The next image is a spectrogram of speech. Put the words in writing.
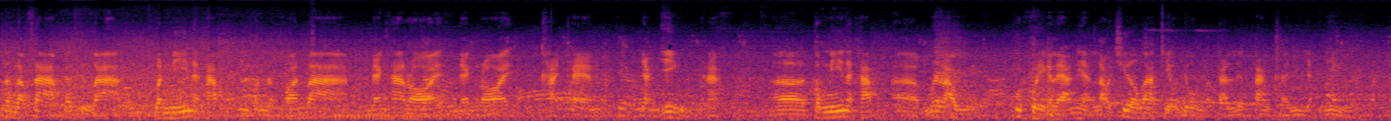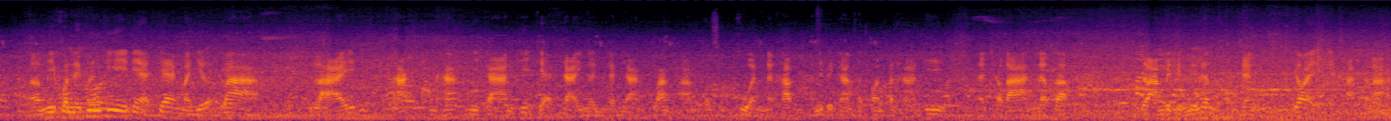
เพิ่งรับทราบก็คือว่าวันนี้นะครับมีคนสะท้อนว่าแบงค์500 แบงค์ร้อยขาดแคลนอย่างยิ่งนะ ตรงนี้นะครับเมื่อเราพูดคุยกันแล้วเนี่ยเราเชื่อว่าเกี่ยวโยงกับการเลือกตั้งครั้งนี้อย่างยิ่งมีคนในพื้นที่เนี่ยแจ้งมาเยอะว่าหลายพักนะฮะมีการที่แจกจ่ายเงินกันอย่างกว้างขวางพอสมควรนะครับ อันนี้เป็นการสะท้อนปัญหาที่ชาวบ้านแล้วก็ลามไปถึงในเรื่องของแบงค์ย่อยในขาดตลาด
